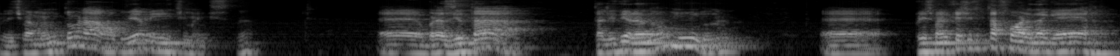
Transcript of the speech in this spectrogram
A gente vai monitorar, obviamente, mas né? é, o Brasil está tá liderando o mundo, né? É, principalmente que a gente está fora da guerra,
